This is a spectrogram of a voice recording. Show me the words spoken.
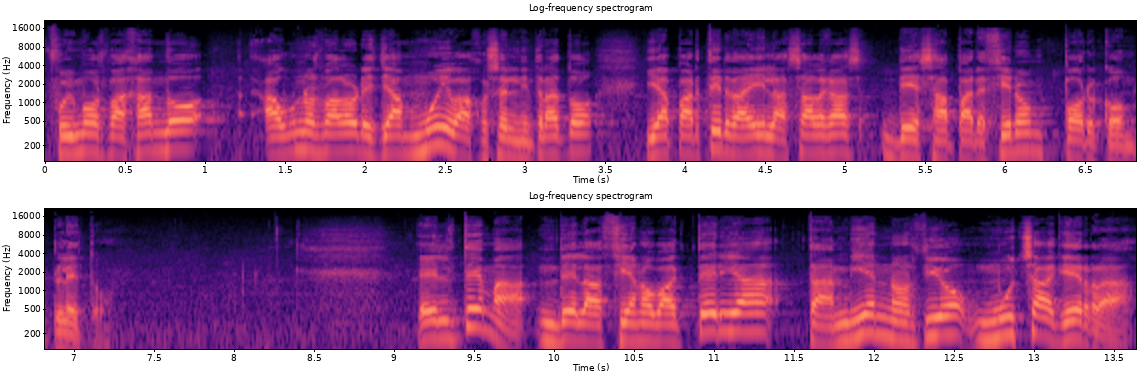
Fuimos bajando a unos valores ya muy bajos el nitrato y a partir de ahí las algas desaparecieron por completo. El tema de la cianobacteria también nos dio mucha guerra.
